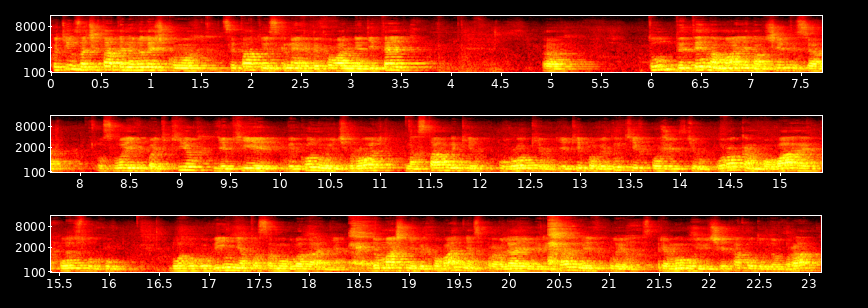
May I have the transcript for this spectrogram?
Хотів зачитати невеличку цитату із книги Виховання дітей. Е, Тут дитина має навчитися у своїх батьків, які виконують роль наставників уроків, які поведуть їх по життю, урокам поваги, послуху, благоговіння та самовладання. Домашнє виховання справляє вирішальний вплив, спрямовуючи або до добра,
